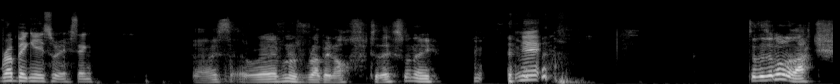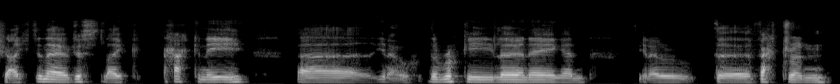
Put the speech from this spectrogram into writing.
Rubbing is racing. I everyone was rubbing off to this, weren't they? Yeah. So there's a lot of that shite in there, just like Hackney, uh, you know, the rookie learning and, you know, the veteran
